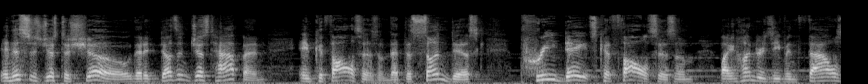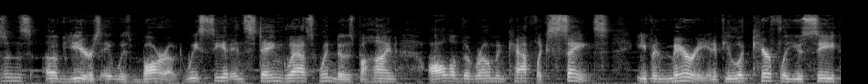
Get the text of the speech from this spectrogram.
and this is just to show that it doesn't just happen in Catholicism. That the sun disk predates Catholicism by hundreds, even thousands of years. It was borrowed. We see it in stained glass windows behind all of the Roman Catholic saints, even Mary. And if you look carefully, you see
